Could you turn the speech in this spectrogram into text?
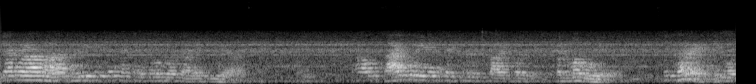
त्या वेळा मला कोणी त्याच्याबरोबर जाण्याची वेळा काय कोणी नाही काय कर? हे खरं आहे.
